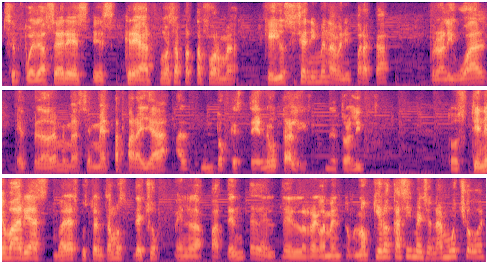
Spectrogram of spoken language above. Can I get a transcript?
se, puede hacer es, es crear como esa plataforma que ellos sí se animen a venir para acá, pero al igual el peleador MMA se meta para allá al punto que esté neutralito. neutralito. Entonces, tiene varias, varias cuestiones. Estamos, de hecho, en la patente del, del reglamento. No quiero casi mencionar mucho, güey,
